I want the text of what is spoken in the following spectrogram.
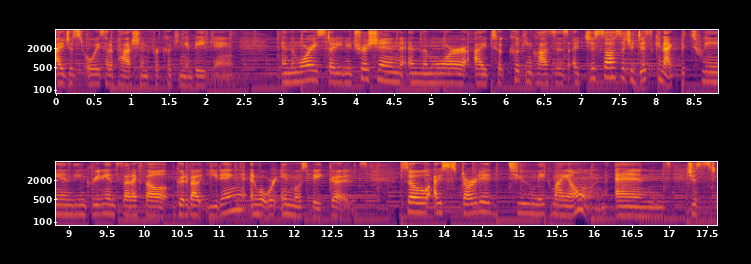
I just always had a passion for cooking and baking. And the more I studied nutrition and the more I took cooking classes, I just saw such a disconnect between the ingredients that I felt good about eating and what were in most baked goods. So I started to make my own and just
